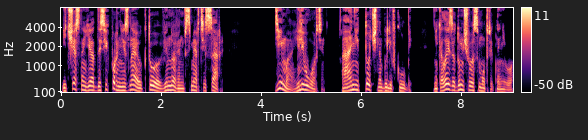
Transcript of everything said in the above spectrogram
И честно, я до сих пор не знаю, кто виновен в смерти Сары. Дима или Орден. А они точно были в клубе. Николай задумчиво смотрит на него.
